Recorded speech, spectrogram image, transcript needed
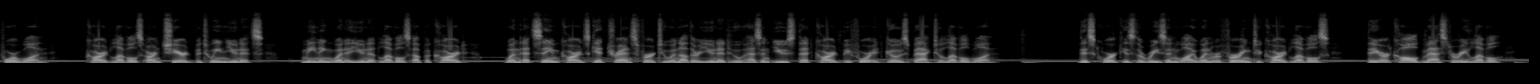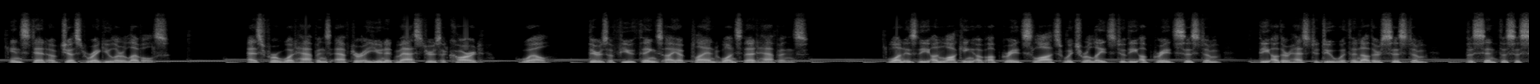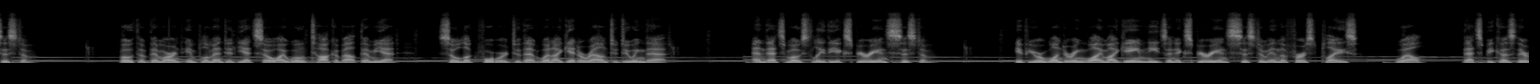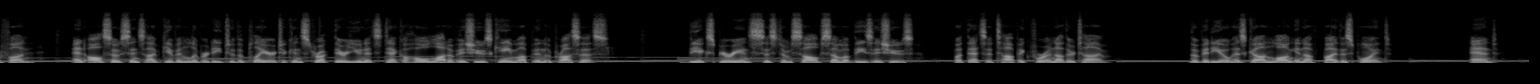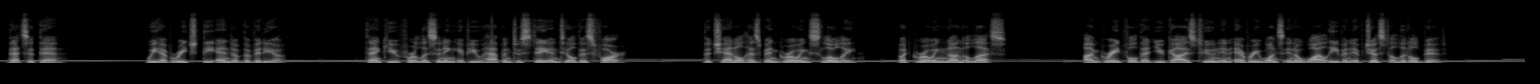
For one, card levels aren't shared between units, meaning when a unit levels up a card, when that same cards get transferred to another unit who hasn't used that card before it goes back to level 1. This quirk is the reason why when referring to card levels, they are called mastery level, instead of just regular levels. As for what happens after a unit masters a card, well, there's a few things I have planned once that happens. One is the unlocking of upgrade slots which relates to the upgrade system, the other has to do with another system, the synthesis system. Both of them aren't implemented yet so I won't talk about them yet, so look forward to that when I get around to doing that. And that's mostly the experience system. If you're wondering why my game needs an experience system in the first place, well, that's because they're fun, and also since I've given liberty to the player to construct their units deck a whole lot of issues came up in the process. The experience system solves some of these issues, but that's a topic for another time. The video has gone long enough by this point. And, That's it then. We have reached the end of the video. Thank you for listening if you happen to stay until this far. The channel has been growing slowly, but growing nonetheless. I'm grateful that you guys tune in every once in a while even if just a little bit.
